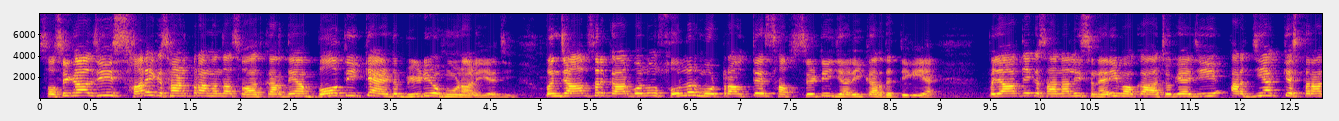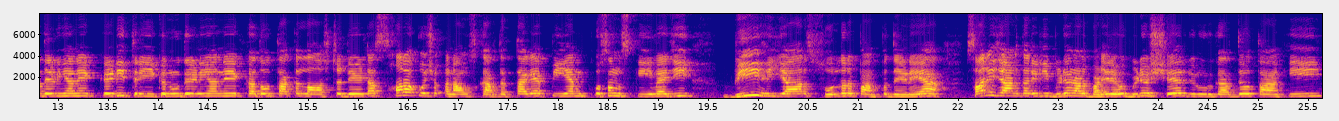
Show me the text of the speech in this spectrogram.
ਸਤਿ ਸ਼੍ਰੀ ਅਕਾਲ ਜੀ, ਸਾਰੇ ਕਿਸਾਨ ਭਰਾਵਾਂ ਦਾ ਸਵਾਗਤ ਕਰਦੇ ਹਾਂ। ਬਹੁਤ ਹੀ ਘੈਂਟ ਵੀਡੀਓ ਹੋਣ ਵਾਲੀ ਹੈ ਜੀ। ਪੰਜਾਬ ਸਰਕਾਰ ਵੱਲੋਂ ਸੋਲਰ ਮੋਟਰਾਂ ਉੱਤੇ ਸਬਸਿਡੀ ਜਾਰੀ ਕਰ ਦਿੱਤੀ ਗਈ ਹੈ। ਪੰਜਾਬ ਦੇ ਕਿਸਾਨਾਂ ਲਈ ਸੁਨਹਿਰੀ ਮੌਕਾ ਆ ਚੁੱਕਿਆ ਜੀ। ਅਰਜ਼ੀਆਂ ਕਿਸ ਤਰ੍ਹਾਂ ਦੇਣੀਆਂ ਨੇ, ਕਿਹੜੀ ਤਰੀਕ ਨੂੰ ਦੇਣੀਆਂ ਨੇ, ਕਦੋਂ ਤੱਕ ਲਾਸਟ ਡੇਟ ਆ, ਸਾਰਾ ਕੁਝ ਅਨਾਉਂਸ ਕਰ ਦਿੱਤਾ ਗਿਆ। ਪੀਐਮ ਕੁਸਮ ਸਕੀਮ ਹੈ ਜੀ। 20000 ਸੋਲਰ ਪੰਪ ਦੇਣੇ ਆ। ਸਾਰੀ ਜਾਣਕਾਰੀ ਲਈ ਵੀਡੀਓ ਨਾਲ ਬਣੇ ਰਹੋ। ਵੀਡੀਓ ਸ਼ੇਅਰ ਜ਼ਰੂਰ ਕਰ ਦਿਓ ਤਾਂ ਕਿ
